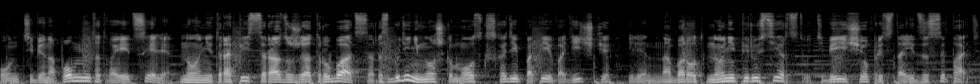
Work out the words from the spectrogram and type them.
Он тебе напомнит о твоей цели. Но не торопись сразу же отрубаться. Разбуди немножко мозг, сходи попей водички или наоборот. Но не переусердствуй, тебе еще предстоит засыпать.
